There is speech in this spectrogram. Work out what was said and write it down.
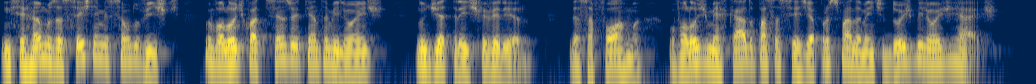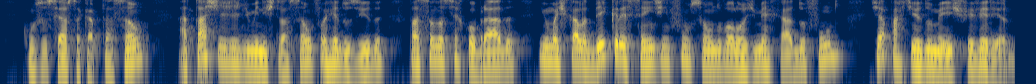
encerramos a sexta emissão do VISC, no valor de 480 milhões, no dia 3 de fevereiro. Dessa forma, o valor de mercado passa a ser de aproximadamente 2 bilhões de reais. Com o sucesso da captação, a taxa de administração foi reduzida, passando a ser cobrada em uma escala decrescente em função do valor de mercado do fundo já a partir do mês de fevereiro.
